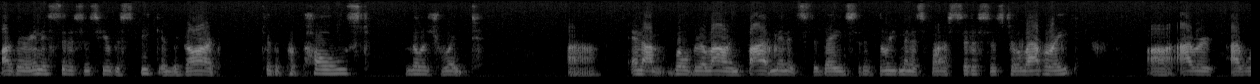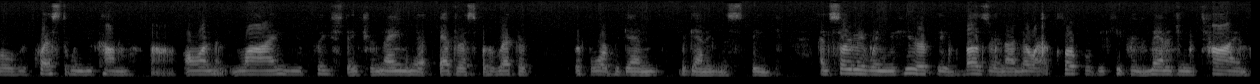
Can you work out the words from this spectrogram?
Are there any citizens here to speak in regard to the proposed millage rate? Uh, and I will be allowing five minutes today instead of three minutes for our citizens to elaborate. Uh, I, I will request when you come uh, online, you please state your name and address for the record before begin beginning to speak. And certainly when you hear the buzzer, and I know our clerk will be keeping managing time,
